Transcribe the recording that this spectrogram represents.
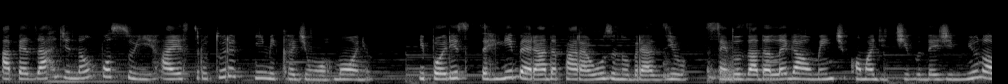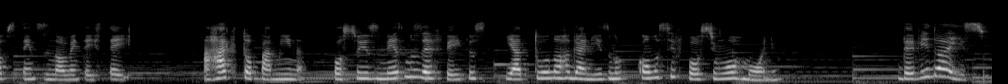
apesar de não possuir a estrutura química de um hormônio e por isso ser liberada para uso no Brasil, sendo usada legalmente como aditivo desde 1996, a ractopamina possui os mesmos efeitos e atua no organismo como se fosse um hormônio. Devido a isso,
